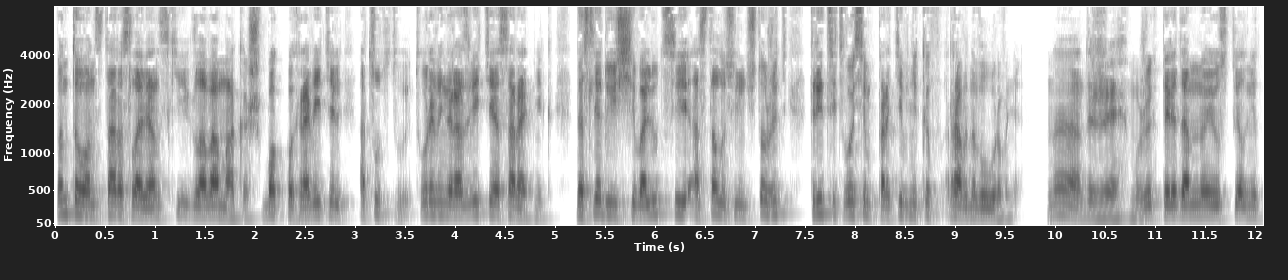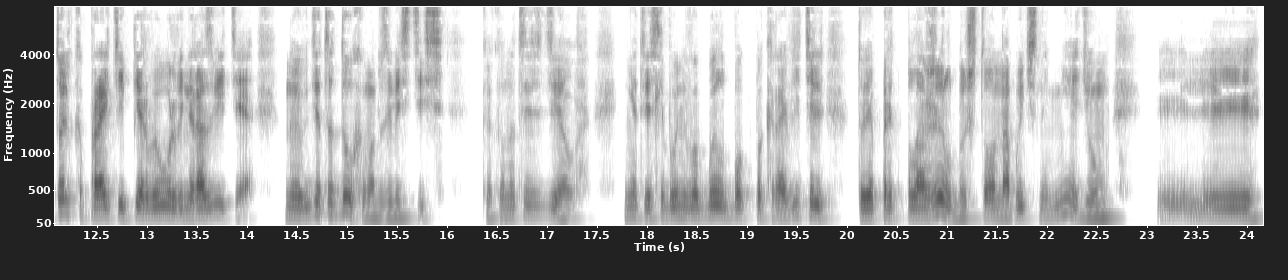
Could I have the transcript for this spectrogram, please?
Пантеон старославянский, глава Макаш. Бог-покровитель отсутствует. Уровень развития – соратник. До следующей эволюции осталось уничтожить 38 противников равного уровня. Надо же, мужик передо мной успел не только пройти первый уровень развития, но и где-то духом обзавестись. Как он это сделал? Нет, если бы у него был бог-покровитель, то я предположил бы, что он обычный медиум. Или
